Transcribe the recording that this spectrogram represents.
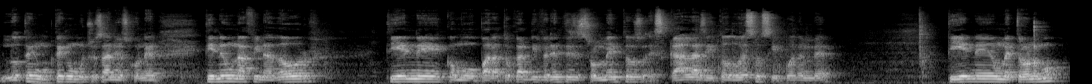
lo tengo, tengo muchos años con él. Tiene un afinador, tiene como para tocar diferentes instrumentos, escalas y todo eso, si pueden ver. Tiene un metrónomo.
